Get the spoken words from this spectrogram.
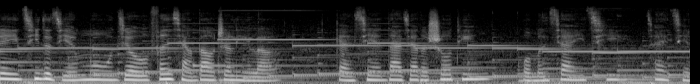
这一期的节目就分享到这里了，感谢大家的收听，我们下一期再见。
